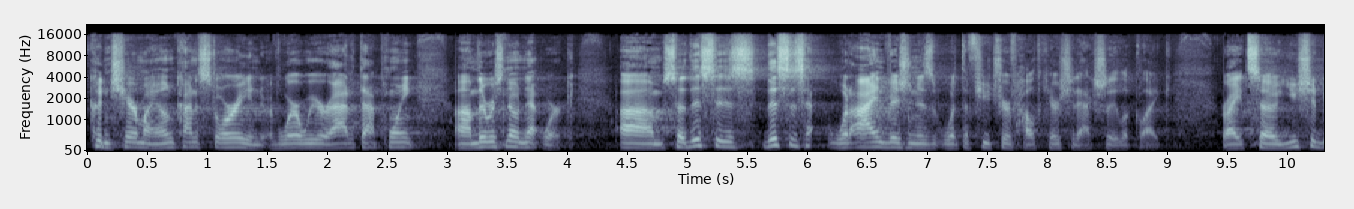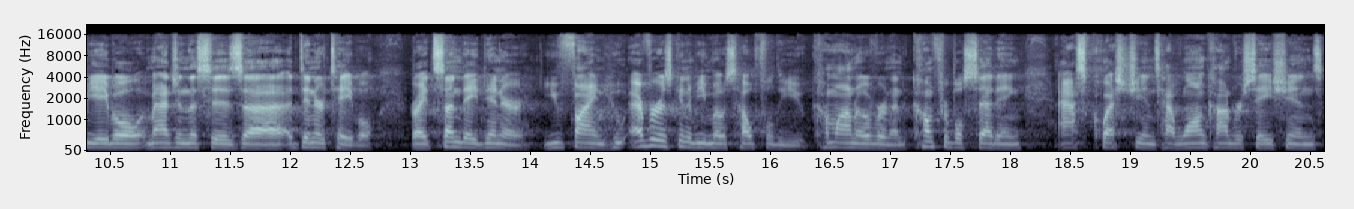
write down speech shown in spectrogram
couldn't share my own kind of story and of where we were at at that point. Um, there was no network. Um, so this is this is what I envision is what the future of healthcare should actually look like, right? So you should be able. Imagine this is a dinner table right? Sunday dinner, you find whoever is going to be most helpful to you. Come on over in a comfortable setting, ask questions, have long conversations.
